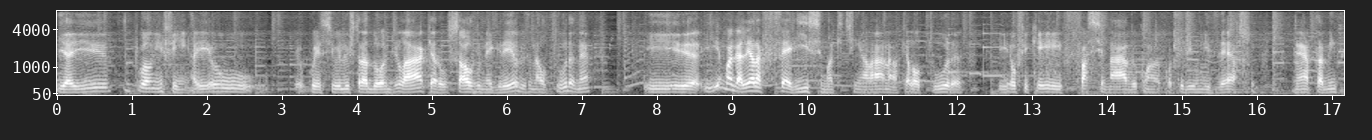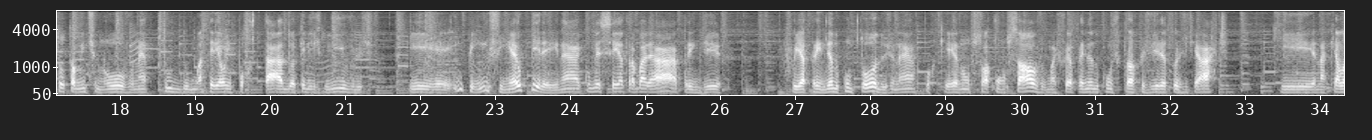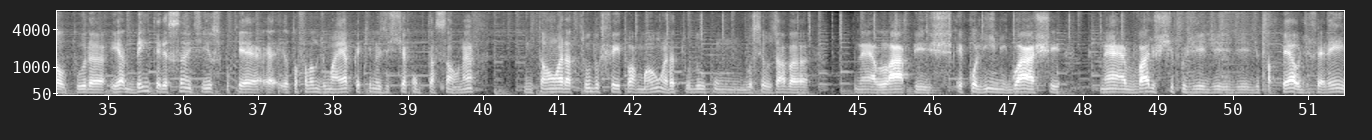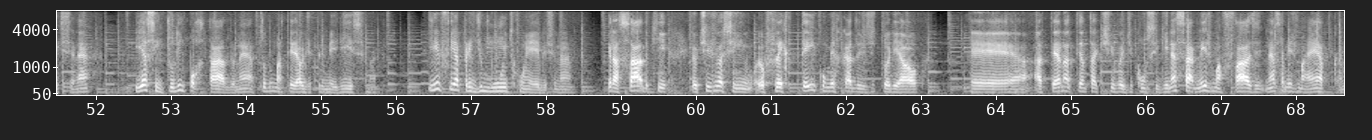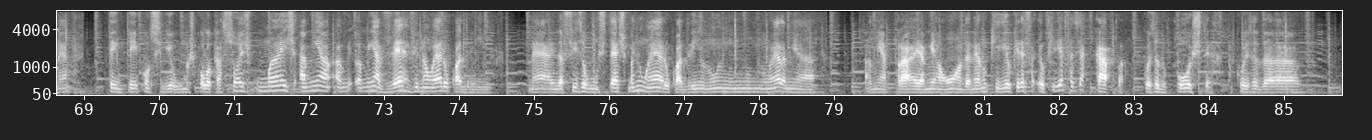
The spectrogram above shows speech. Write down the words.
E aí, bom, enfim, aí eu, eu conheci o ilustrador de lá, que era o Salvio Negreiros, na altura, né? E, e uma galera feríssima que tinha lá naquela altura. E eu fiquei fascinado com, a, com aquele universo, né? Para mim, totalmente novo, né? Tudo material importado, aqueles livros e, enfim, enfim, eu pirei, né? Comecei a trabalhar, aprendi fui aprendendo com todos, né? Porque não só com o Salve, mas fui aprendendo com os próprios diretores de arte, que naquela altura e é bem interessante isso, porque é, eu estou falando de uma época que não existia computação, né? Então era tudo feito à mão, era tudo com você usava né, lápis, ecoline, guache, né, vários tipos de, de, de, de papel diferentes, né? E assim, tudo importado, né? Tudo material de primeiríssima. E fui aprendi muito com eles, né? Engraçado que eu tive assim, eu flertei com o mercado editorial é, até na tentativa de conseguir nessa mesma fase, nessa mesma época, né? Tentei conseguir algumas colocações, mas a minha, a, a minha verve não era o quadrinho. Né? Ainda fiz alguns testes, mas não era o quadrinho, não, não, não era a minha, a minha praia, a minha onda, né? Eu não queria, eu queria, eu queria fazer a capa, coisa do pôster, coisa da,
